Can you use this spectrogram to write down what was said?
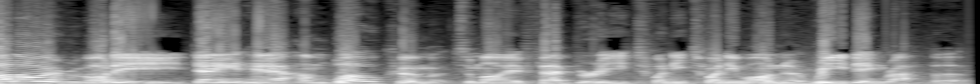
Hello everybody, Dane here and welcome to my February 2021 reading wrap up.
